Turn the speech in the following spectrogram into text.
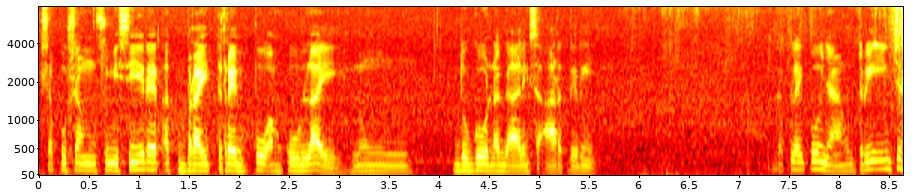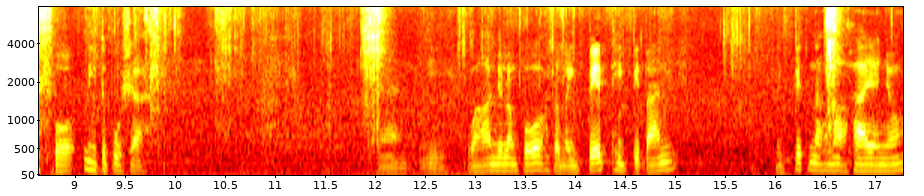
isa po siyang sumisirit at bright red po ang kulay nung dugo na galing sa artery. Nag-apply po niya, kung 3 inches po, dito po siya. Ayan, iwakan nyo lang po sa maigpit, higpitan. Higpit na makakaya nyo.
